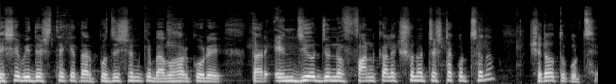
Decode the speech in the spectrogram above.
দেশে বিদেশ থেকে তার পজিশনকে ব্যবহার করে তার এনজিওর জন্য ফান্ড কালেকশনের চেষ্টা করছে না? সেটাও তো করছে।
